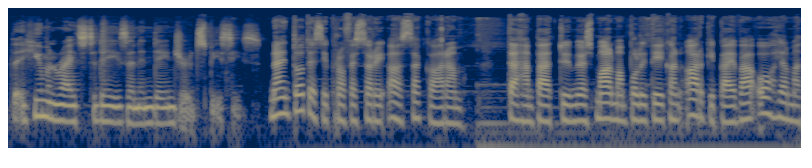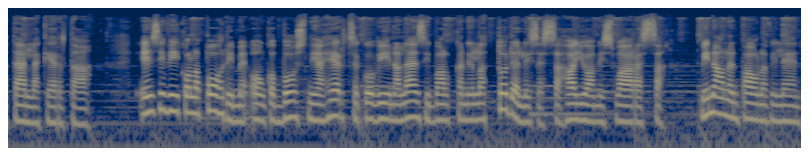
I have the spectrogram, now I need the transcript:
that human rights today is an endangered species. Näin totesi professori Assa Karam. Tähän päättyy myös maailmanpolitiikan arkipäivää ohjelma tällä kertaa. Ensi viikolla pohdimme, onko Bosnia-Herzegovina Länsi-Balkanilla todellisessa hajoamisvaarassa. Minä olen Paula Vileen.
